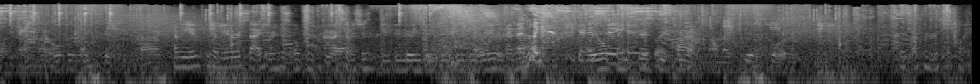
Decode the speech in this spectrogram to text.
one time. I opened like 50 times. Have you have you ever sat here and just opened packs yeah. and it's just do do do do do do do and then like you're just I sitting here just like times on my PS4. It's fucking disappointing.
